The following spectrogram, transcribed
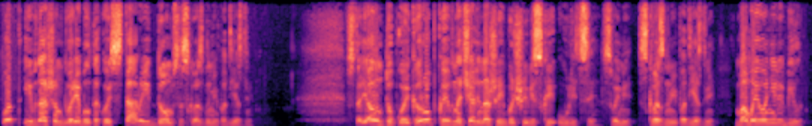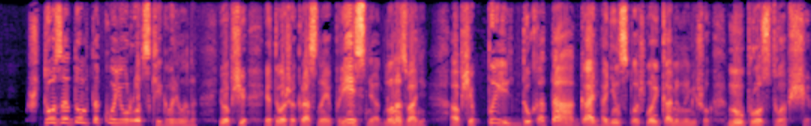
Вот и в нашем дворе был такой старый дом со сквозными подъездами. Стоял он тупой коробкой в начале нашей большевистской улицы, своими сквозными подъездами. Мама его не любила. «Что за дом такой уродский?» — говорила она. «И вообще, это ваша красная пресня — одно название. А вообще пыль, духота, гарь — один сплошной каменный мешок. Ну, просто вообще.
